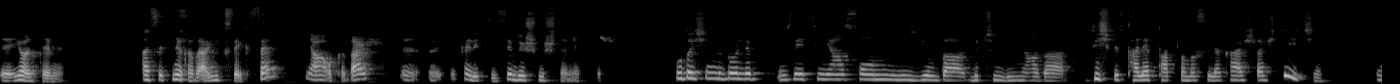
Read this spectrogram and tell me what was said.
e, yöntemi. Asit ne kadar yüksekse yağ o kadar e, e, kalitesi düşmüş demektir. Bu da şimdi böyle zeytinyağı son yüzyılda bütün dünyada müthiş bir talep patlamasıyla karşılaştığı için e,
